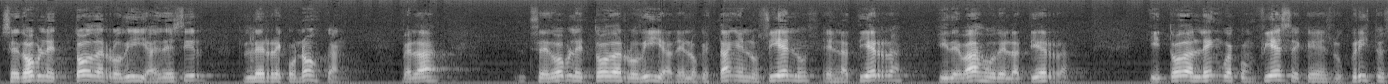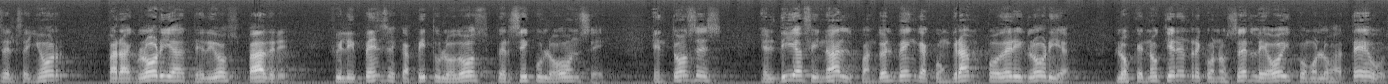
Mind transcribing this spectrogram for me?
se doble toda rodilla, es decir, le reconozcan, ¿verdad? Se doble toda rodilla de los que están en los cielos, en la tierra y debajo de la tierra. Y toda lengua confiese que Jesucristo es el Señor para gloria de Dios Padre. Filipenses capítulo 2, versículo 11. Entonces, el día final, cuando Él venga con gran poder y gloria, los que no quieren reconocerle hoy como los ateos,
